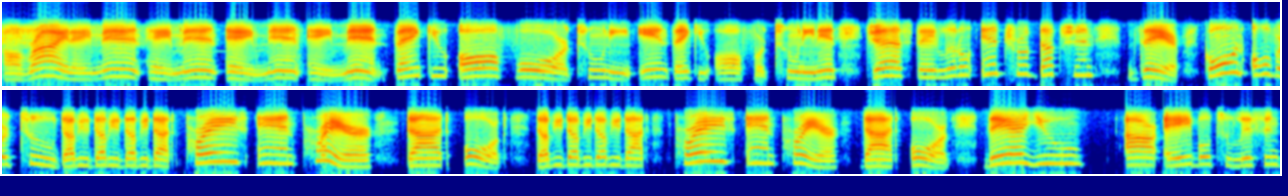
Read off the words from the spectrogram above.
All right, amen, amen, amen, amen. Thank you all for tuning in. Thank you all for tuning in. Just a little introduction there. Going over to www.praiseandprayer.org. www.praiseandprayer.org. There you are able to listen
